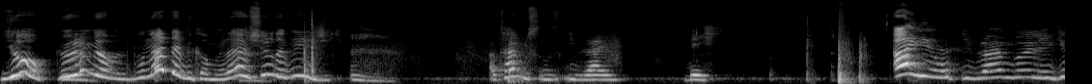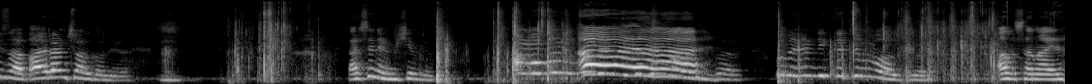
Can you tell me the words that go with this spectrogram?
Yok, görünmüyor bu. Bu nerede bir kamera? Ha, şurada minicik. Atar mısınız İbrahim? 5. Ay. İbrahim böyle 2 saat ayran çalkalıyor. Versene bir şey yapacağım. Ama bu Aa! Bu benim dikkatimi bozdu. Al sana ayrı.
